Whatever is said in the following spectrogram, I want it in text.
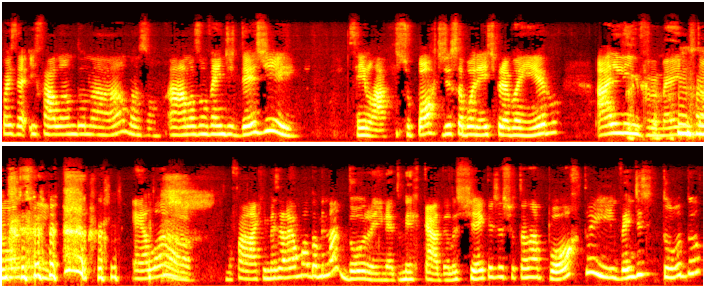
Pois é, e falando na Amazon, a Amazon vende desde, sei lá, suporte de sabonete para banheiro a livro, né? Então, assim, ela, vou falar aqui, mas ela é uma dominadora aí, né, do mercado. Ela chega já chutando a porta e vende de tudo.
